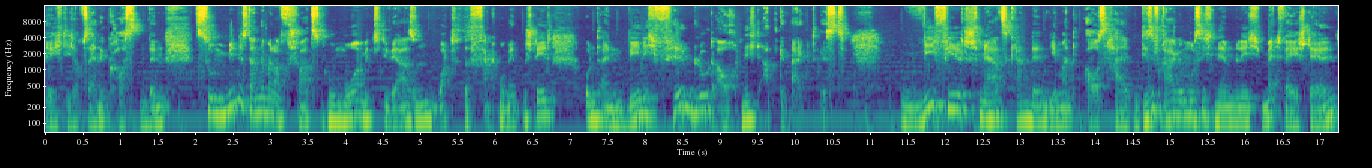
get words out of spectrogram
richtig auf seine Kosten. Denn zumindest dann, wenn man auf schwarzen Humor mit diversen What the fuck Momenten steht, steht und ein wenig Filmblut auch nicht abgeneigt ist. Wie viel Schmerz kann denn jemand aushalten? Diese Frage muss sich nämlich Medway stellen,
